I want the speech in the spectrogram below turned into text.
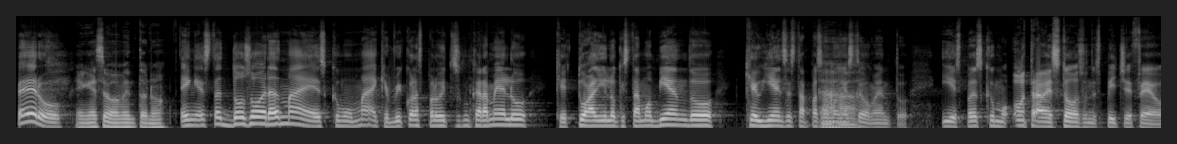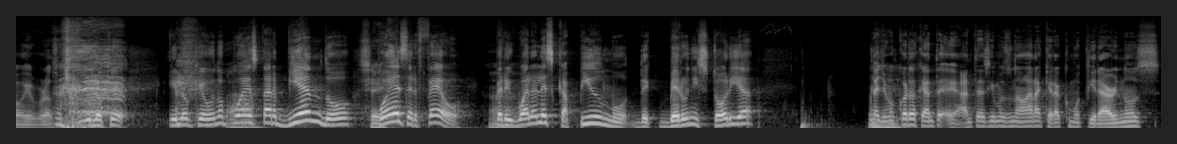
pero, En ese momento no. en estas dos horas, madre, es como, madre, qué rico las palomitas con caramelo, qué tuani lo que estamos viendo, qué bien se está pasando en Ajá. este momento. Y después como, otra vez todo es un despiche feo y horroroso. y lo que, y lo que uno puede estar viendo Sí. puede ser feo, pero igual el escapismo de ver una historia... Yo me acuerdo que antes, eh, antes hacíamos una vara que era como tirarnos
